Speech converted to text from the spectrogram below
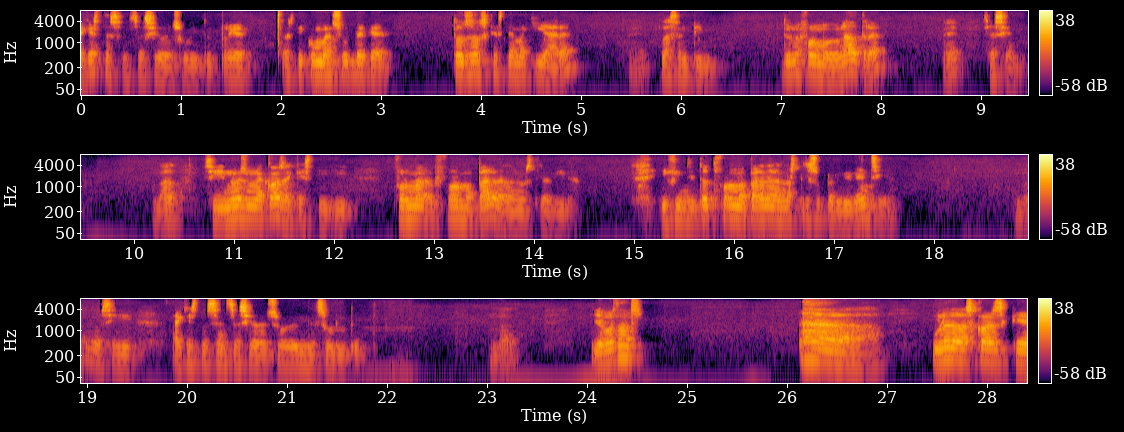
aquesta sensació de solitud, perquè estic convençut de que tots els que estem aquí ara eh, la sentim. D'una forma o d'una altra, eh, se sent. Val? O sigui, no és una cosa que estigui, forma, forma part de la nostra vida. I fins i tot forma part de la nostra supervivència. Val? O sigui, aquesta sensació de, sol, de solitud. Val? Llavors, doncs, eh, una de les coses que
